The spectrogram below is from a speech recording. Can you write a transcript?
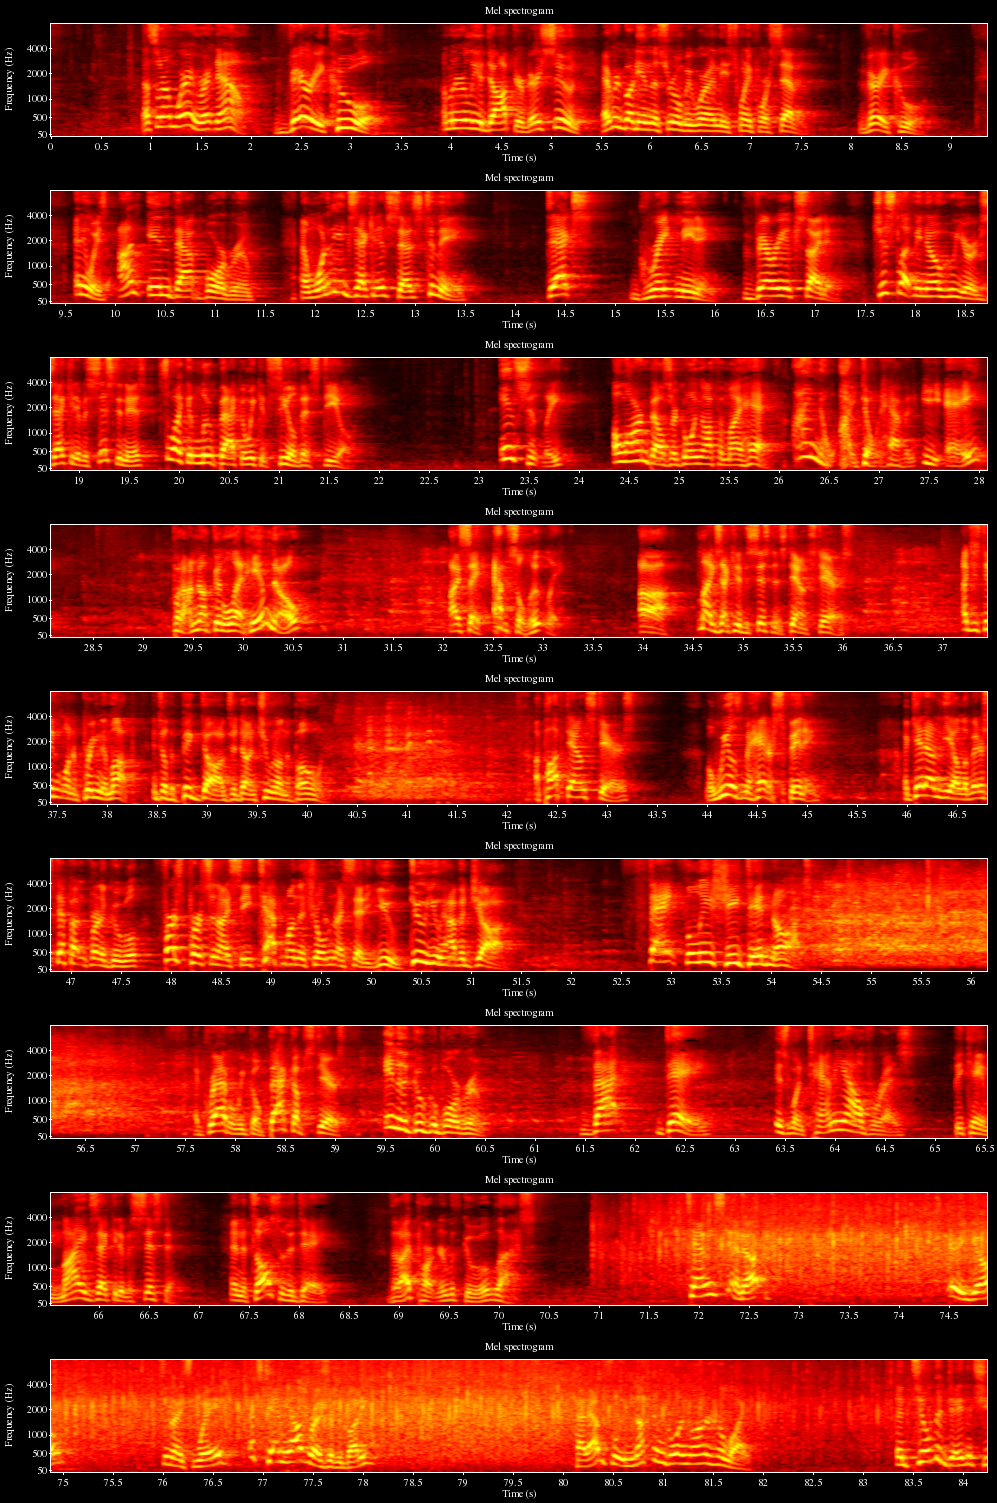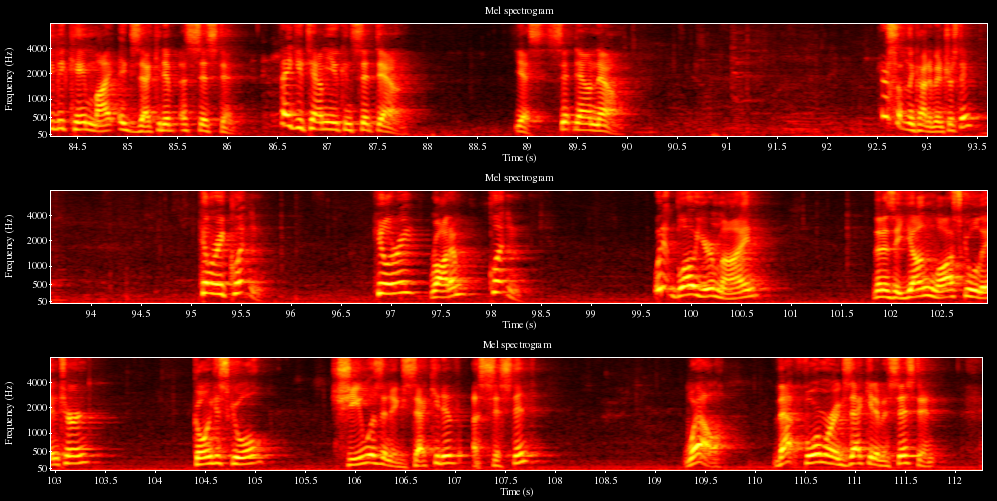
That's what I'm wearing right now. Very cool. I'm an early adopter. Very soon, everybody in this room will be wearing these 24 7. Very cool. Anyways, I'm in that boardroom, and one of the executives says to me, Dex, great meeting. Very excited. Just let me know who your executive assistant is so I can loop back and we can seal this deal. Instantly, Alarm bells are going off in my head. I know I don't have an EA, but I'm not going to let him know. I say, absolutely. Uh, my executive assistant's downstairs. I just didn't want to bring them up until the big dogs are done chewing on the bone. I pop downstairs. My wheels in my head are spinning. I get out of the elevator, step out in front of Google. First person I see, tap him on the shoulder, and I said, You, do you have a job? Thankfully, she did not. I grab her, we go back upstairs into the Google boardroom. That day is when Tammy Alvarez became my executive assistant. And it's also the day that I partnered with Google Glass. Tammy, stand up. There you go. It's a nice wave. That's Tammy Alvarez, everybody. Had absolutely nothing going on in her life until the day that she became my executive assistant. Thank you, Tammy. You can sit down. Yes, sit down now. Here's something kind of interesting Hillary Clinton. Hillary Rodham Clinton. Would it blow your mind that as a young law school intern going to school, she was an executive assistant? Well, that former executive assistant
